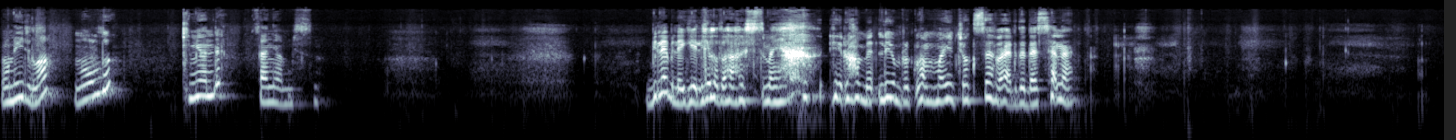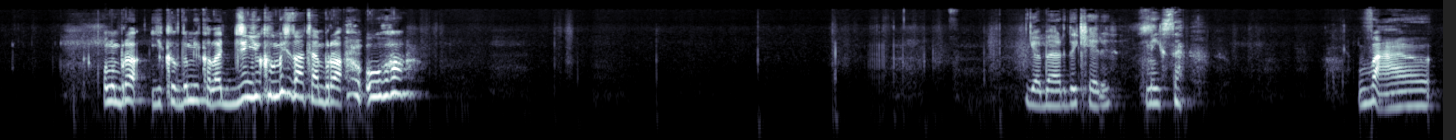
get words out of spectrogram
O neydi lan? Ne oldu? Kim yendi? Sen yenmişsin. Bile bile geliyor daha üstüme ya. Rahmetli yumruklanmayı çok severdi desene. Oğlum bura yıkıldım yıkala. C- Yıkılmış zaten bura. Oha. Geberdi keri. Neyse. Wow.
